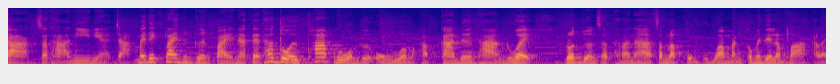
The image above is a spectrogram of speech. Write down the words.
จากสถานีเนี่ยจะไม่ได้ใกล้จนเกินไปนะ แต่ถ้าโดยภาพรวมโดยองค์รวมครับ การเดินทางด้วยรถยนต์สาธารณะสำหรับผมผมว่ามันก็ไม่ได้ลำบากอะไร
